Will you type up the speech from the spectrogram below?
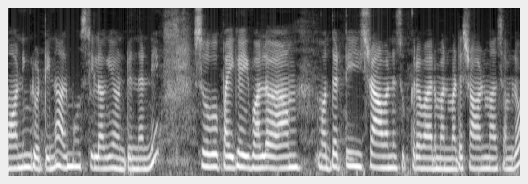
మార్నింగ్ రొటీన్ ఆల్మోస్ట్ ఇలాగే ఉంటుందండి. సో పైగా ఇవాళ మొదటి శ్రావణ శుక్రవారం అనమాట శ్రావణ మాసంలో.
